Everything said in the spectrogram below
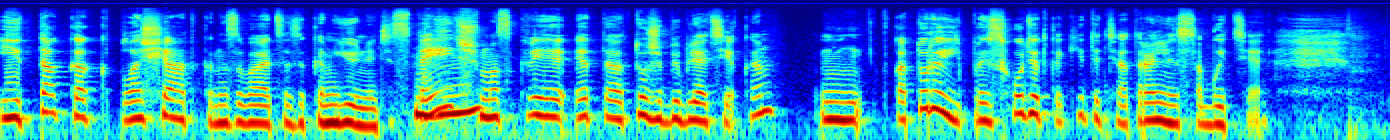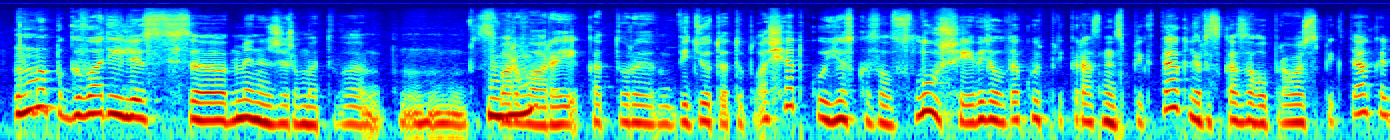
И так как площадка называется The Community Stage mm-hmm. в Москве, это тоже библиотека, в которой происходят какие-то театральные события. Мы поговорили с э, менеджером этого, с Варварой, угу. которая ведет эту площадку. Я сказала, слушай, я видела такой прекрасный спектакль, рассказала про ваш спектакль.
